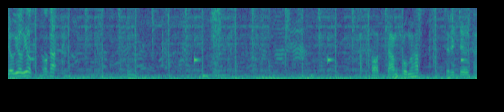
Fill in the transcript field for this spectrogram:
ยกยกยกโอเคขับต่อตามชมนะครับ จะได้เจอใคร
